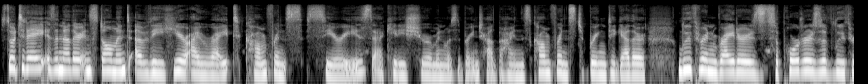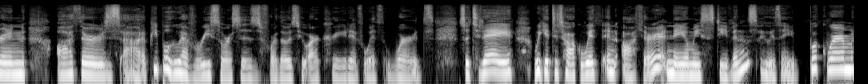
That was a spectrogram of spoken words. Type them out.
So today is another installment of the Here I Write conference series. Uh, Katie Schuermann was the brainchild behind this conference to bring together Lutheran writers, supporters of Lutheran authors, uh, people who have resources for those who are creative with words. So today we get to talk with an author, Naomi Stephens, who is a bookworm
